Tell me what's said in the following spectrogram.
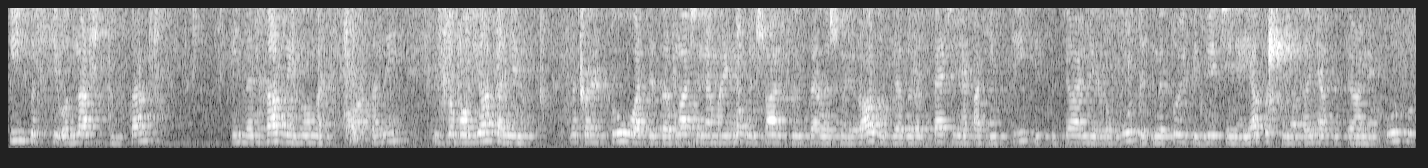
кількості одна штука, інвентарний номер вказаний. Із зобов'язанням використовувати зазначене майно Вільшанською селищною радою для забезпечення фахівців із соціальної роботи з метою підвищення якості надання соціальних послуг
